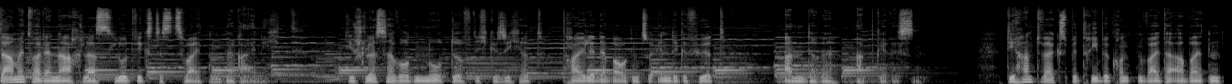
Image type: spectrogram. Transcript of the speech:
Damit war der Nachlass Ludwigs II. bereinigt. Die Schlösser wurden notdürftig gesichert, Teile der Bauten zu Ende geführt, andere abgerissen. Die Handwerksbetriebe konnten weiterarbeiten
